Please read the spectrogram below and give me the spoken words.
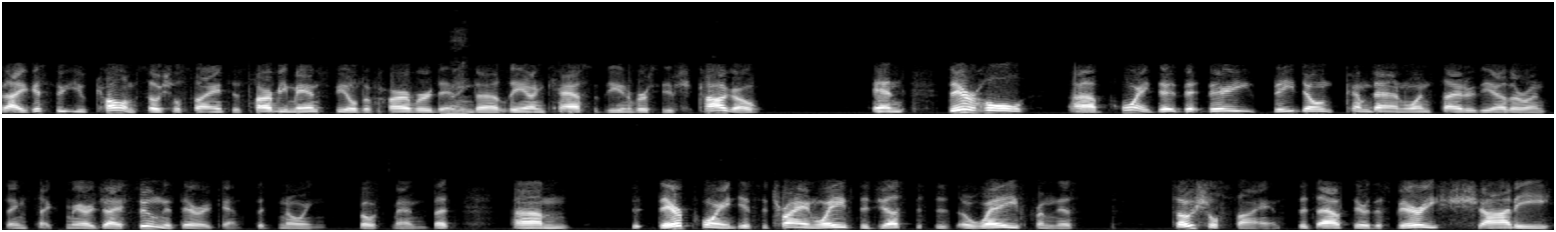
I guess you call them social scientists, Harvey Mansfield of Harvard right. and uh, Leon Kass of the University of Chicago, and their whole uh, point they, they they don't come down one side or the other on same-sex marriage. I assume that they're against it, knowing both men, but um, their point is to try and wave the justices away from this social science that's out there, this very shoddy,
